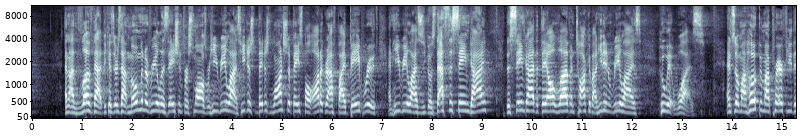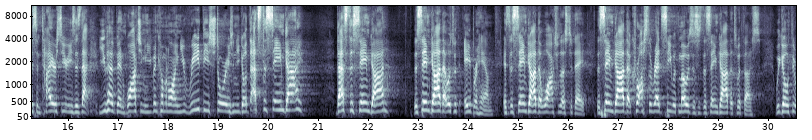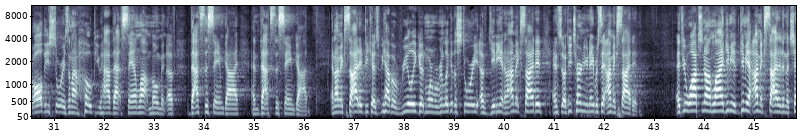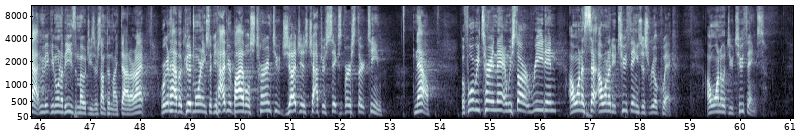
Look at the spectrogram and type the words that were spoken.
And I love that because there's that moment of realization for Smalls where he realized he just they just launched a baseball autographed by Babe Ruth, and he realizes he goes, That's the same guy, the same guy that they all love and talk about. He didn't realize who it was. And so, my hope and my prayer for you this entire series is that you have been watching and you've been coming along and you read these stories and you go, That's the same guy. That's the same God. The same God that was with Abraham is the same God that walks with us today. The same God that crossed the Red Sea with Moses is the same God that's with us. We go through all these stories, and I hope you have that sandlot moment of that's the same guy and that's the same God. And I'm excited because we have a really good morning. We're gonna look at the story of Gideon, and I'm excited. And so if you turn to your neighbor say, I'm excited. If you're watching online, give me, a, give me a I'm excited in the chat. Maybe give me one of these emojis or something like that, all right? We're going to have a good morning. So if you have your Bibles, turn to Judges chapter 6, verse 13. Now, before we turn there and we start reading, I want to set I want to do two things just real quick. I want to do two things.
